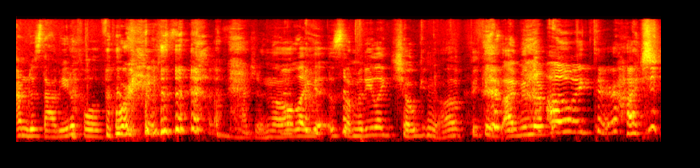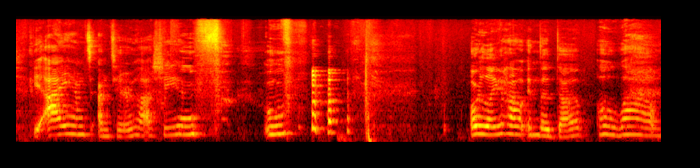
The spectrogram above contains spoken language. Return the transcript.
I'm just that beautiful, of course. Imagine though, like somebody like choking up because I'm in their. Oh, like Teruhashi. Yeah, I am. I'm Teruhashi. Oof. Oof. Or like how in the dub, oh wow.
